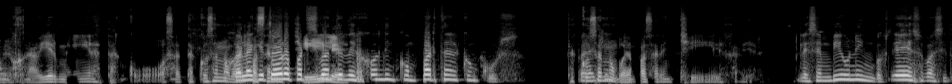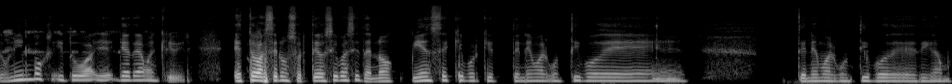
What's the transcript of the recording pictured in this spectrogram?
pero Javier, mira estas cosas, estas cosas no Ojalá que pasar todos en los participantes del holding compartan el concurso. Estas ¿Para cosas no pueden pasar en Chile, Javier. Les envío un inbox, eso, Pasita, un inbox y tú ya ya te vamos a inscribir. Esto va a ser un sorteo, sí, Pasita. No pienses que porque tenemos algún tipo de. Tenemos algún tipo de, digamos.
